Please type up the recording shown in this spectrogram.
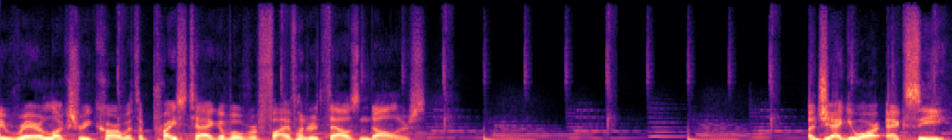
a rare luxury car with a price tag of over $500,000. A Jaguar XE,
